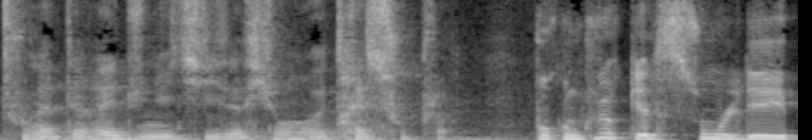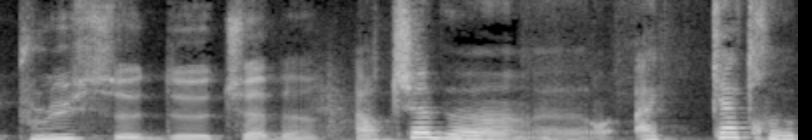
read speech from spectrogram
tout l'intérêt d'une utilisation très souple. Pour conclure, quels sont les plus de Chubb? Alors Chubb a quatre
